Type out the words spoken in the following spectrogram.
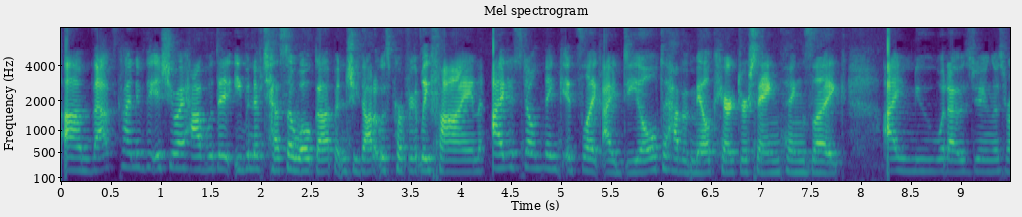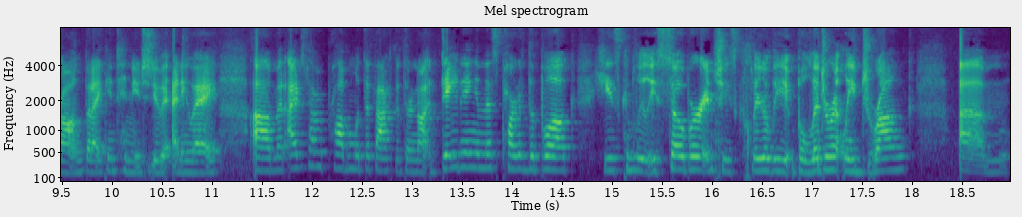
Um, that's kind of the issue I have with it. Even if Tessa woke up and she thought it was perfectly fine, I just don't think it's like ideal to have a male character saying things like, I knew what I was doing was wrong, but I continue to do it anyway. Um, and I just have a problem with the fact that they're not dating in this part of the book. He's completely sober and she's clearly belligerently drunk. Um,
